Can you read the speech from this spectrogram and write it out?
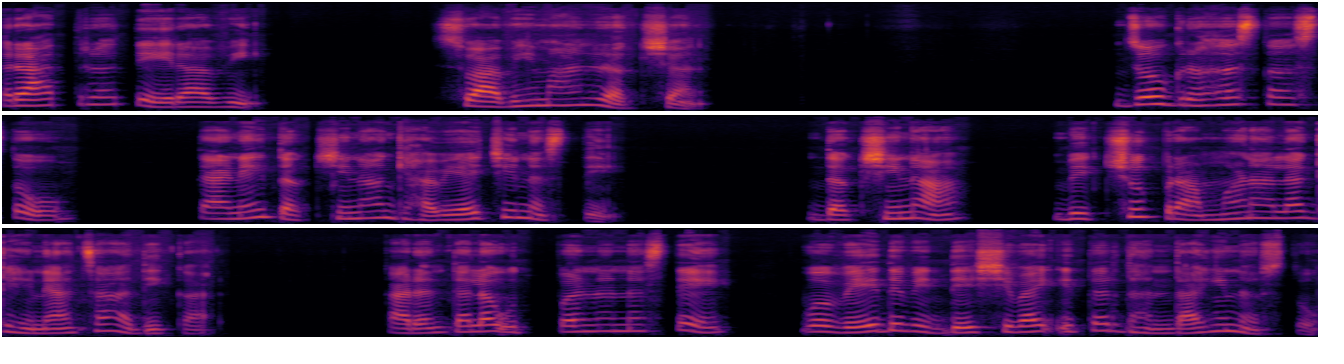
रात्र तेरावी. स्वाभिमान रक्षण. जो गृहस्थ असतो त्याने दक्षिणा घ्यावयाची नसते. दक्षिणा भिक्षुक ब्राह्मणाला घेण्याचा अधिकार. कारण त्याला उत्पन्न नसते व वेदविद्येशिवाय इतर धंदाही नसतो.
